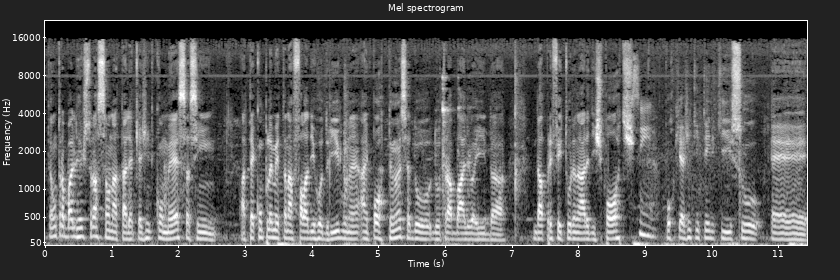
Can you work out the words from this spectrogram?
Então, um trabalho de restauração, Natália, que a gente começa, assim, até complementando a fala de Rodrigo, né? A importância do, do trabalho aí da, da prefeitura na área de esportes. Sim. Porque a gente entende que isso é,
